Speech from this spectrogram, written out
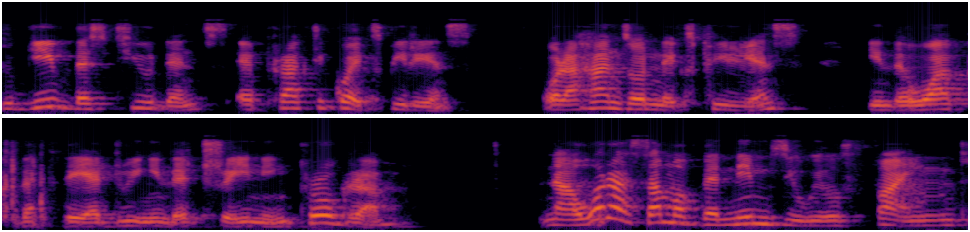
to give the students a practical experience or a hands-on experience in the work that they are doing in the training program. Now, what are some of the names you will find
